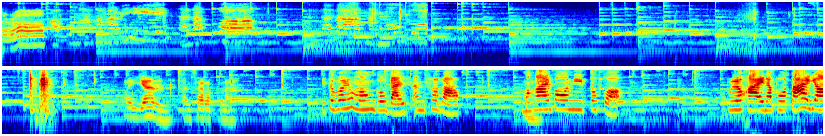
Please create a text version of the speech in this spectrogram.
Sarap. Ako Mama Marie. Sarap po. Sarap ng munggo. Ayan, ang sarap na. Ito po yung munggo guys. Ang sarap. Makain po ako nito po. Pero kain na po tayo.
